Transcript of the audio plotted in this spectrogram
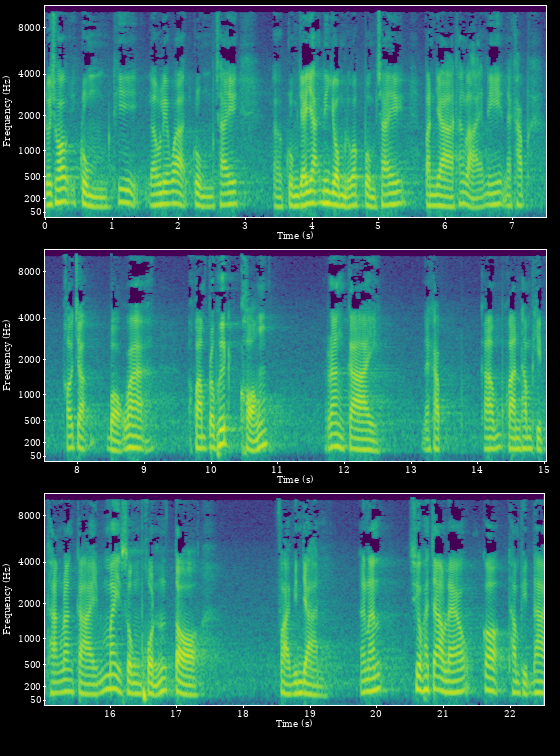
โดยเฉพาะกลุ่มที่เราเรียกว่ากลุ่มใช้กลุ่มยยะนิยม หรือว่ากลุ่มใช้ปัญญาทั้งหลายนี้นะครับ เขาจะบอกว่าความประพฤติของร่างกายนะครับการทำผิดทางร่างกายไม่ส่งผลต่อฝ่ายวิญญาณ ดังนั้น เชื่อพระเจ้าแล้วก็ทำผิดได้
